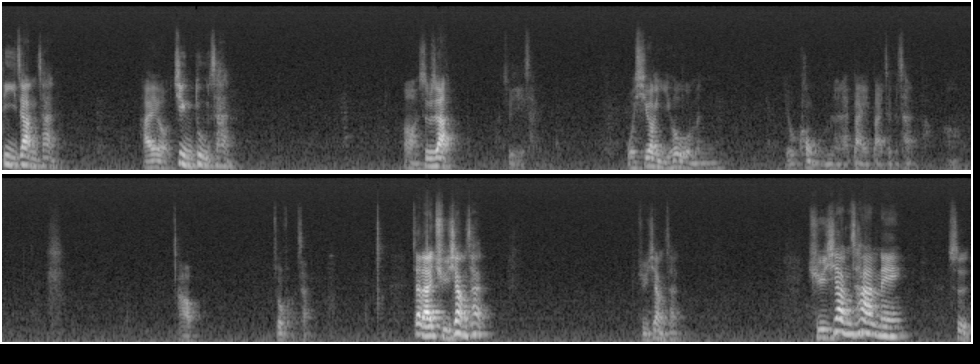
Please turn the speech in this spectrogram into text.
地藏忏，还有净度忏。啊，是不是啊？这些忏，我希望以后我们有空，我们来拜一拜这个忏法。好，做法忏，再来取向忏，取向忏，取向忏呢是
